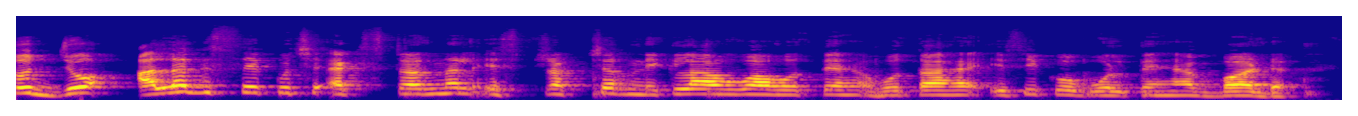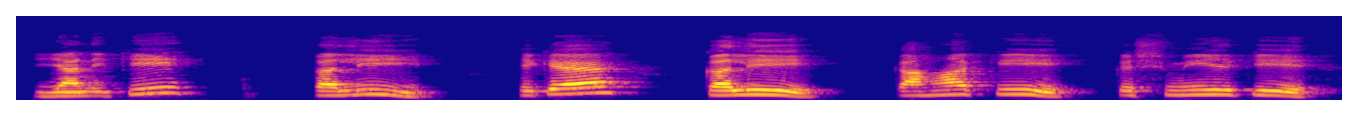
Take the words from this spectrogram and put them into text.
तो जो अलग से कुछ एक्सटर्नल स्ट्रक्चर निकला हुआ होते हैं, होता है, इसी को बोलते हैं बर्ड यानी कि कली, ठीक है? कली, कहाँ की? कश्मीर की,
